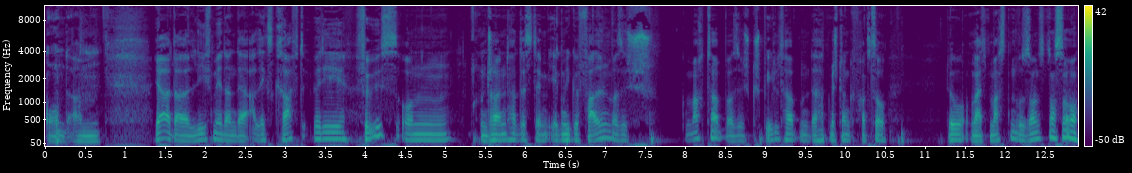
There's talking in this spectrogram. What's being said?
Und ähm, ja, da lief mir dann der Alex Kraft über die Füße und anscheinend hat es dem irgendwie gefallen, was ich gemacht habe, was ich gespielt habe. Und der hat mich dann gefragt so, du, was machst denn du sonst noch so?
